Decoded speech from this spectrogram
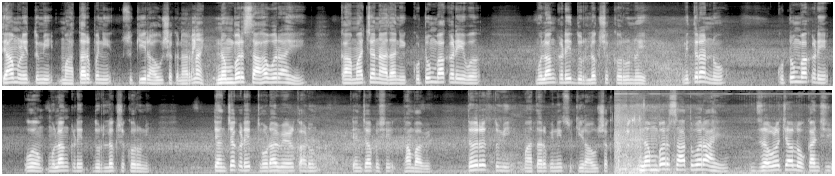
त्यामुळे तुम्ही म्हातारपणी सुखी राहू शकणार नाही. नंबर सहावर आहे. कामाच्या नादाने कुटुंबाकडे व मुलांकडे दुर्लक्ष करू नये. मित्रांनो कुटुंबाकडे व मुलांकडे दुर्लक्ष करू नये. त्यांच्याकडे थोडा वेळ काढून त्यांच्यापाशी थांबावे. तरच तुम्ही म्हातारपणी सुखी राहू शकता. नंबर सातवर आहे. जवळच्या लोकांशी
